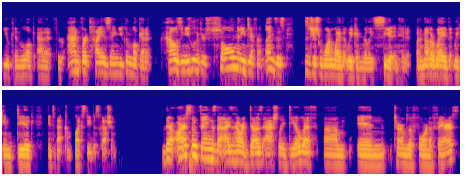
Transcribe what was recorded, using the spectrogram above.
you can look at it through advertising, you can look at it through housing, you can look at through so many different lenses. This is just one way that we can really see it and hit it, but another way that we can dig into that complexity discussion. There are some things that Eisenhower does actually deal with um, in terms of foreign affairs.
